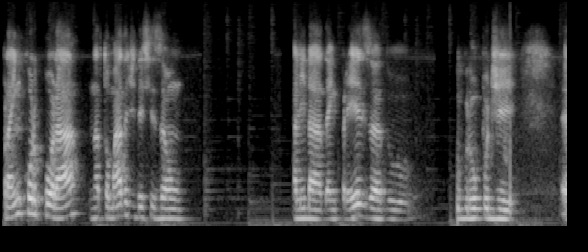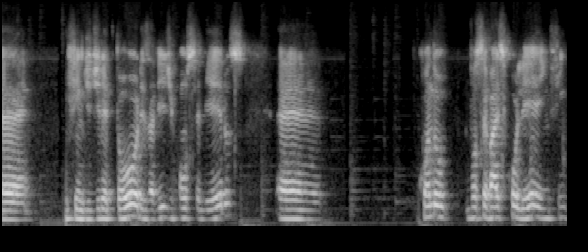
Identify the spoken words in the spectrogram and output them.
para incorporar na tomada de decisão ali da, da empresa, do, do grupo de, é, enfim, de diretores ali, de conselheiros, é, quando você vai escolher, enfim,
